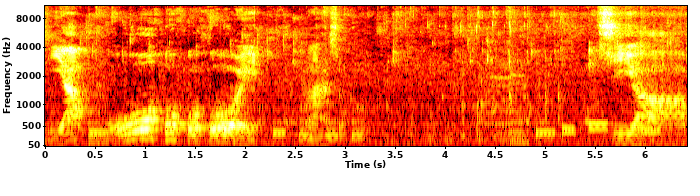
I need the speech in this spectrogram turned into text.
Siap. Oh, ho, ho, ho. Langsung. Siap.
